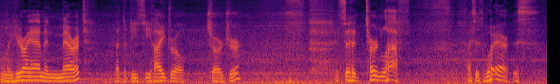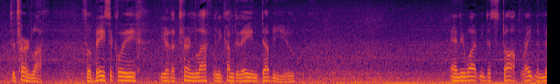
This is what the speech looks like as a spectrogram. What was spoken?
Well, here I am in Merritt at the BC Hydro charger. It said turn left. I said, where is to turn left? So basically, you gotta turn left when you come to the A and W. And they want me to stop right in the middle.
